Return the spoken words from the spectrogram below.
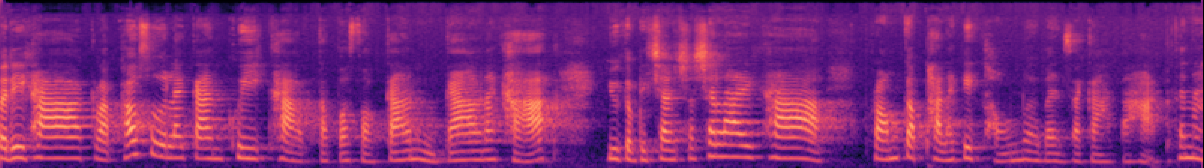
สวัสดีค่ะ กลับเข้าสู่รายการคุยข่าวกับปส919 นะคะ อยู่กับดิฉันชัชลัยค่ะ พร้อมกับภารกิจของหน่วยบัญชาการทหารพัฒนา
